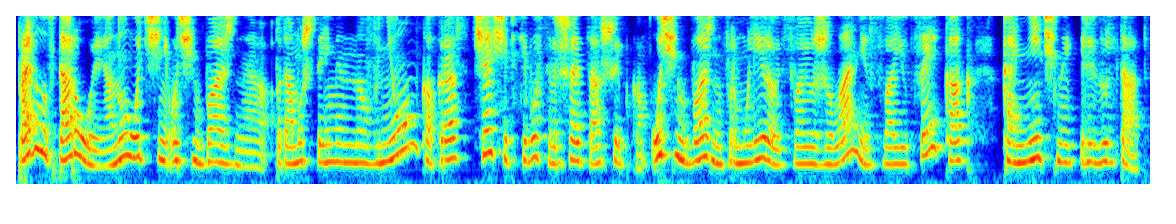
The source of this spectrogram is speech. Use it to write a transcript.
Правило второе, оно очень-очень важное, потому что именно в нем как раз чаще всего совершается ошибка. Очень важно формулировать свое желание, свою цель как конечный результат.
